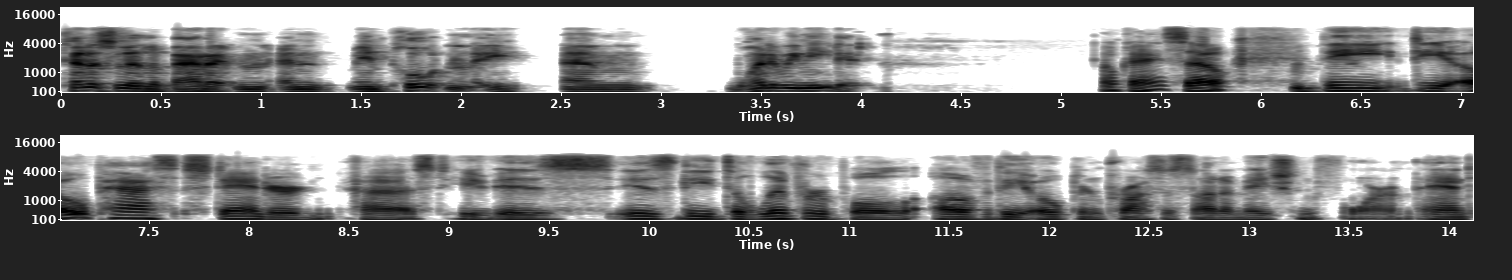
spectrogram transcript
tell us a little about it, and, and importantly, um, why do we need it? Okay, so the the OPAS standard, uh, Steve, is is the deliverable of the Open Process Automation Forum, and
